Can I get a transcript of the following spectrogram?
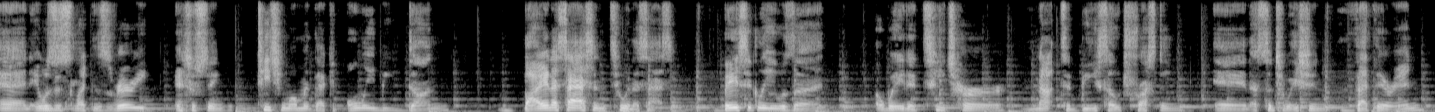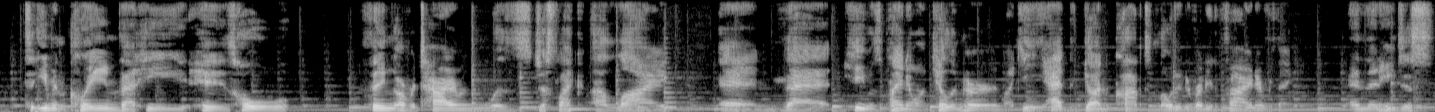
and it was just like this very interesting teaching moment that can only be done by an assassin to an assassin. Basically, it was a a way to teach her not to be so trusting in a situation that they're in. To even claim that he his whole thing of retiring was just like a lie and that he was planning on killing her and like he had the gun cocked and loaded and ready to fire and everything. And then he just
